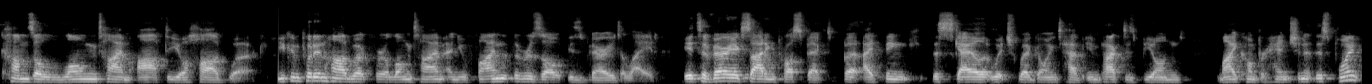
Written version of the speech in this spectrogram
comes a long time after your hard work. You can put in hard work for a long time and you'll find that the result is very delayed it's a very exciting prospect, but I think the scale at which we're going to have impact is beyond my comprehension at this point.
